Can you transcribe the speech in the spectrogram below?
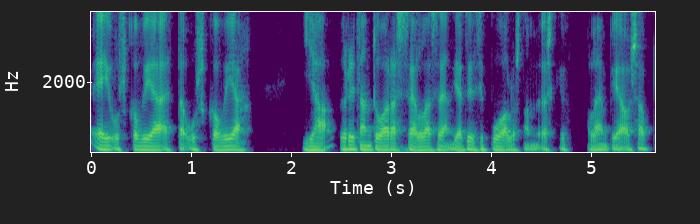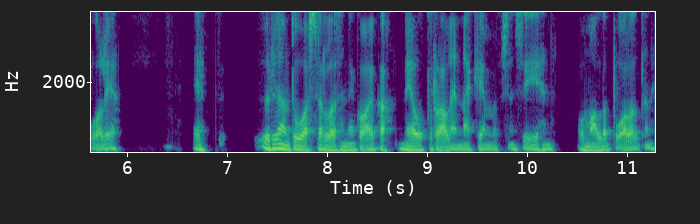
ei-uskovia että uskovia ja yritän tuoda sellaisen, ja tietysti puolustan myöskin molempia osapuolia, että yritän tuoda sellaisen niin aika neutraalin näkemyksen siihen omalta puoleltani.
